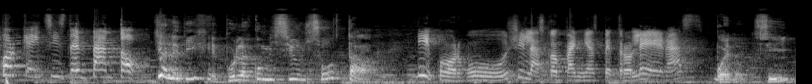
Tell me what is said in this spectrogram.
¿Por qué insisten tanto? Ya le dije, por la comisión sota. Y por Bush y las compañías petroleras. Bueno, sí.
